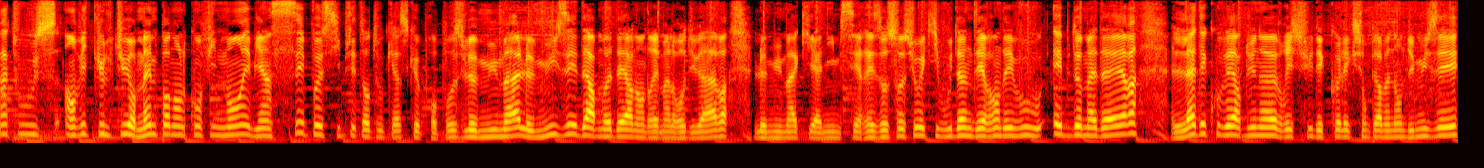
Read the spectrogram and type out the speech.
à tous. Envie de culture, même pendant le confinement, eh bien c'est possible. C'est en tout cas ce que propose le MUMA, le musée d'art moderne André Malraux du Havre. Le MUMA qui anime ses réseaux sociaux et qui vous donne des rendez-vous hebdomadaires. La découverte d'une œuvre issue des collections permanentes du musée,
